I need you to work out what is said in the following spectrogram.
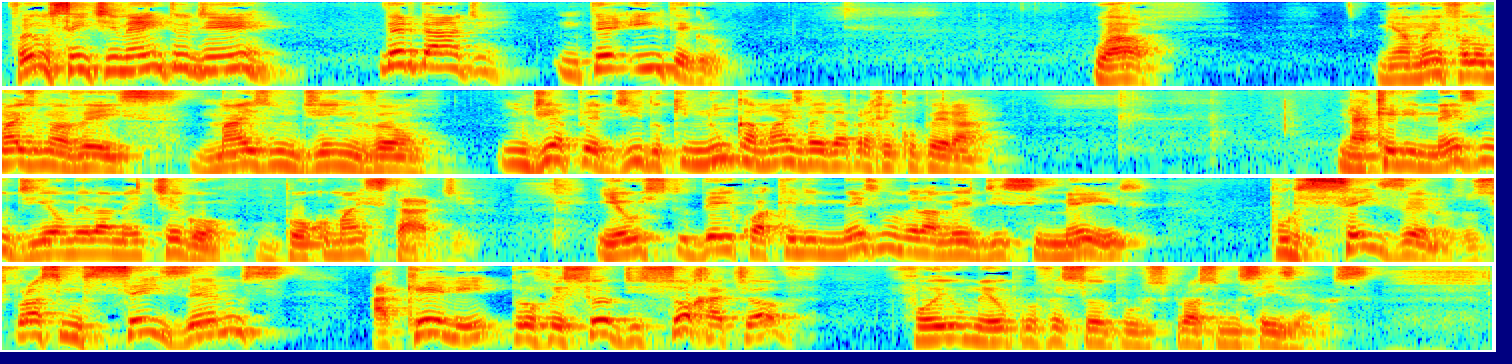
Foi um sentimento de verdade, íntegro. Uau! Minha mãe falou mais uma vez, mais um dia em vão, um dia perdido que nunca mais vai dar para recuperar. Naquele mesmo dia o Melamed chegou, um pouco mais tarde. E eu estudei com aquele mesmo Melamed, disse Meir, por seis anos. Os próximos seis anos, aquele professor de Sochachov foi o meu professor por os próximos seis anos.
